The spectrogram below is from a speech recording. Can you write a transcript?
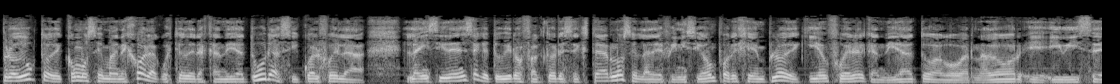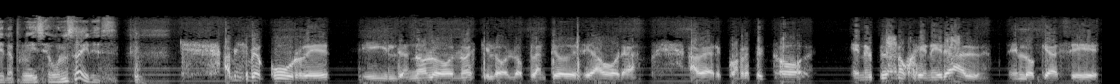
producto de cómo se manejó la cuestión de las candidaturas y cuál fue la, la incidencia que tuvieron factores externos en la definición, por ejemplo, de quién fuera el candidato a gobernador y vice de la provincia de Buenos Aires. A mí se me ocurre, y no, lo, no es que lo, planteo desde ahora, a ver, con respecto, en el plano general, en lo que hace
